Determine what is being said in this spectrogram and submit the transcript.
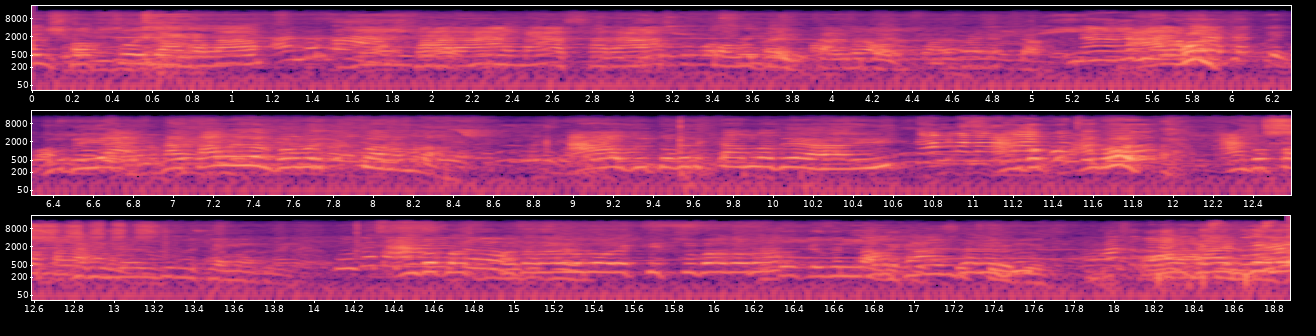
আমরা সব লাগালাম সারা না সারা দুদিয়া না তাহলে তোমার কি করব আমরা আর দুটো করে কামলা দেয়া হারি আঙ্গ আঙ্গ আঙ্গ পাতা লাগান আঙ্গ পাতা লাগানো বলে কিচ্ছু পাবো না আর গাছ জানে আর গাছ জানে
